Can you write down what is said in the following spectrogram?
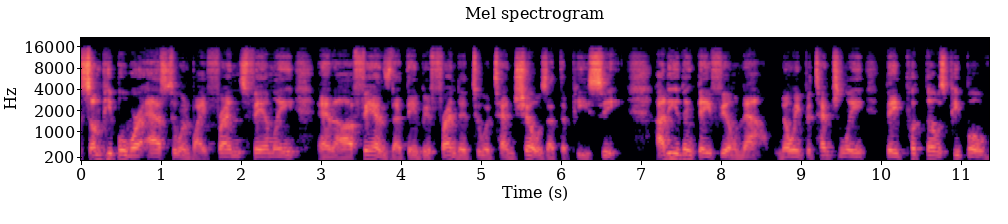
some people were asked to invite friends, family, and uh, fans that they befriended to attend shows at the PC. How do you think they feel now, knowing potentially they put those people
